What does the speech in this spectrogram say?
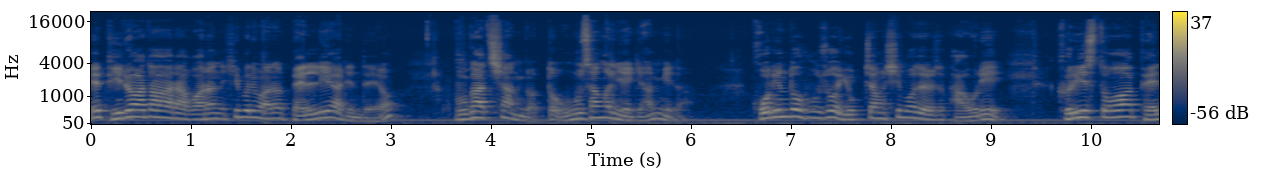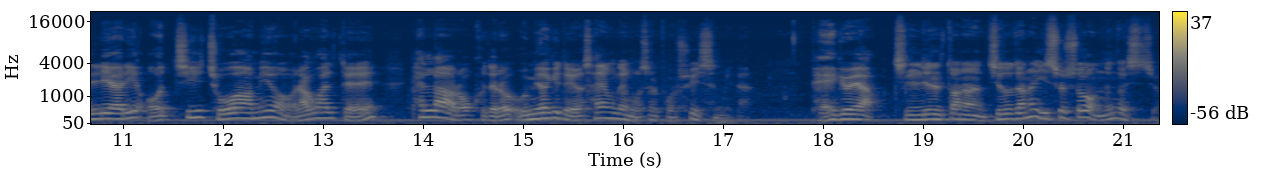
이 비료하다라고 하는 히브리 말은 벨리알인데요. 무가치한 것, 또 우상을 얘기합니다. 고린도 후서 6장 15절에서 바울이 그리스도와 벨리알이 어찌 좋아하며 라고 할 때 헬라어로 그대로 음역이 되어 사용된 것을 볼 수 있습니다. 배교약, 진리를 떠나는 지도자는 있을 수 없는 것이죠.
